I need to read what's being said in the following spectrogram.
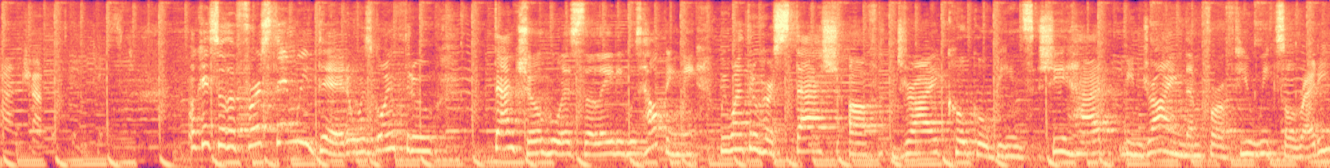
how the chocolate's gonna taste. Okay, so the first thing we did was going through Dancho, who is the lady who's helping me, we went through her stash of dry cocoa beans. She had been drying them for a few weeks already,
